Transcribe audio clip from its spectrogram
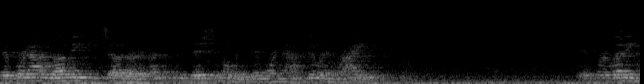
If we're not loving each other unconditionally, then we're not doing right. If we're letting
